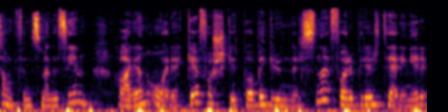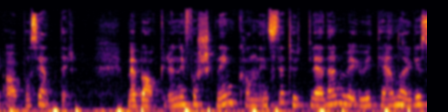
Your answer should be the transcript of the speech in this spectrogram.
samfunnsmedisin har i en årrekke forsket på begrunnelsene for prioriteringer av pasienter. Med bakgrunn i forskning kan instituttlederen ved UiT Norges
